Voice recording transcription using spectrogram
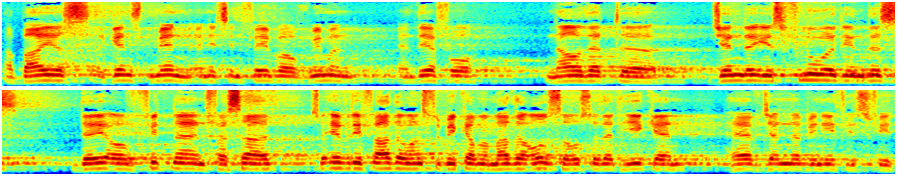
a bias against men and it's in favor of women, and therefore, now that uh, gender is fluid in this day of fitna and fasad, so every father wants to become a mother also so that he can have Jannah beneath his feet.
